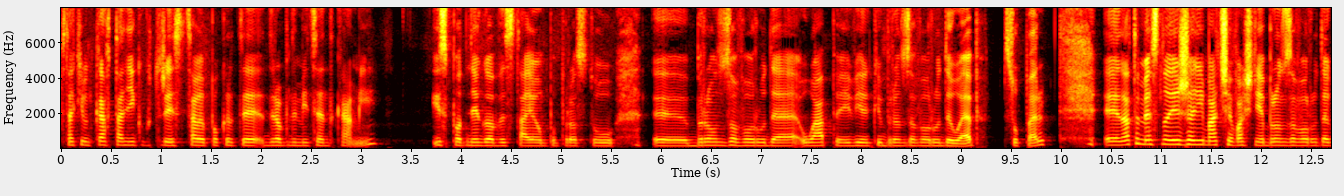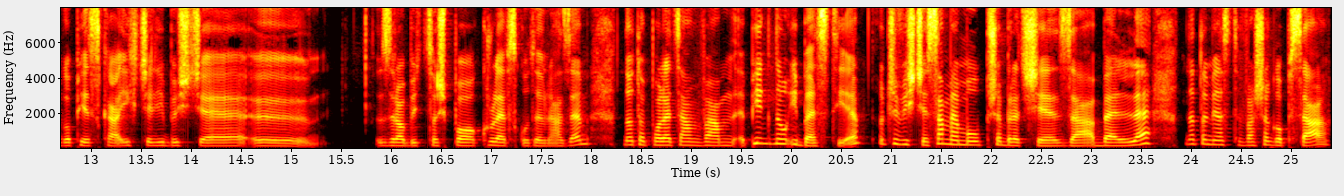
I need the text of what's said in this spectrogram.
w takim kaftaniku, który jest cały pokryty drobnymi centkami i spod niego wystają po prostu y, brązowo-rude łapy i wielki brązowo-rudy łeb. Super. Y, natomiast no, jeżeli macie właśnie brązowo-rudego pieska i chcielibyście y, zrobić coś po królewsku tym razem, no to polecam Wam Piękną i Bestię. Oczywiście samemu przebrać się za Belle, natomiast Waszego psa,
